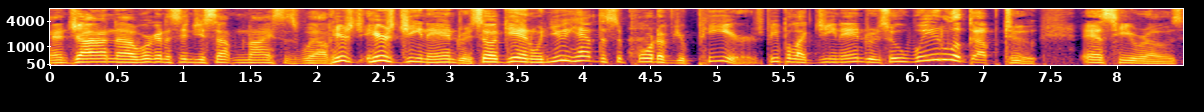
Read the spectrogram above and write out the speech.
And John, uh, we're going to send you something nice as well. Here's here's Gene Andrews. So again, when you have the support of your peers, people like Gene Andrews, who we look up to as heroes.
